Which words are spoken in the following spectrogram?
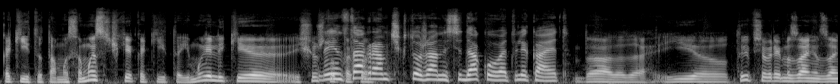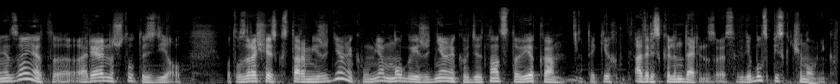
какие-то там смс-очки, какие-то имейлики, еще Да что-то такое. инстаграмчик тоже Анны Седоковой отвлекает. Да, да, да. И э, ты все время занят, занят, занят, а реально что-то сделал. Вот возвращаясь к старым ежедневникам, у меня много ежедневников 19 века, таких адрес-календарь называется, где был список чиновников.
